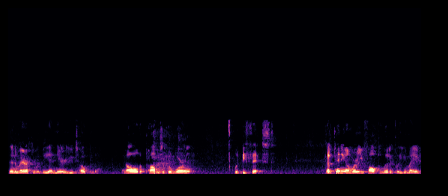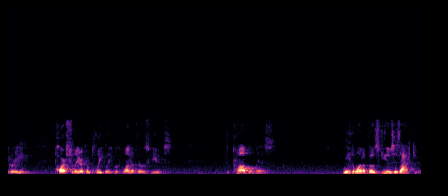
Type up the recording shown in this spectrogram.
then America would be a near utopia and all the problems of the world would be fixed. Now, depending on where you fall politically, you may agree partially or completely with one of those views. The problem is, neither one of those views is accurate.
